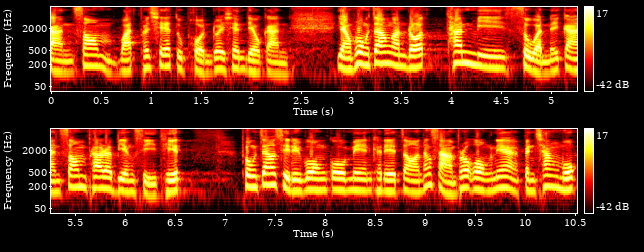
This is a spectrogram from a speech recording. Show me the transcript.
การซ่อมวัดพระเชตุพนด้วยเช่นเดียวกัน อย่างพระองค์เจ้างอนรถท่านมีส่วนในการซ่อมพระระเบียงสีทิศพระองค์เจ้าสิริวงศ์โกเมนคเดจรทั้ง 3 พระองค์เนี่ยเป็นช่างมุก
